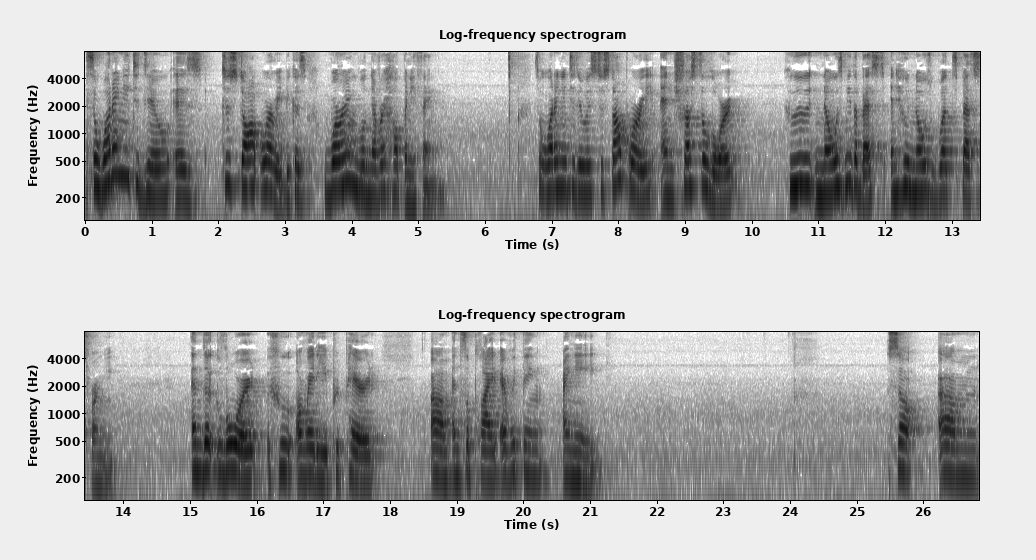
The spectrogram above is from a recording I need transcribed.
So what I need to do is to stop worry because worrying will never help anything. So what I need to do is to stop worry and trust the Lord who knows me the best and who knows what's best for me. And the Lord who already prepared um, and supplied everything I need. So, um,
